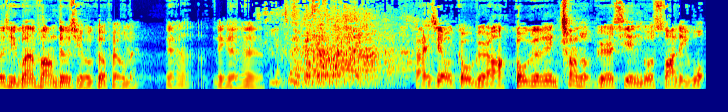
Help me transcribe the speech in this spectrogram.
不起官方，对不起游客朋友们，嗯，那个感谢我勾哥啊，勾哥给你唱首歌，谢谢你给我刷礼物，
